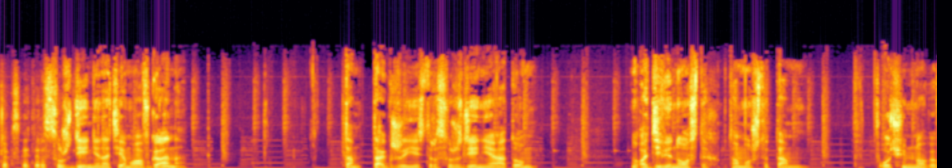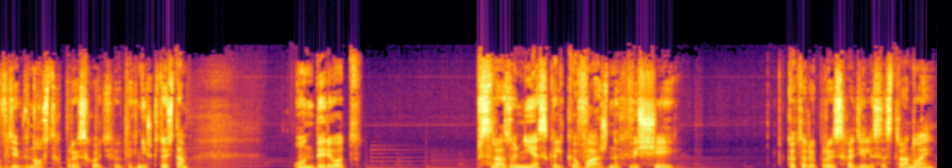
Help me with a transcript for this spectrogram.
как сказать, рассуждение на тему Афгана, там также есть рассуждение о том, ну, о 90-х, потому что там очень много в 90-х происходит в этой книжке. То есть там он берет сразу несколько важных вещей, которые происходили со страной,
